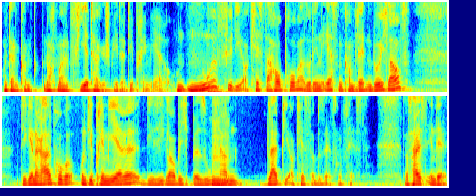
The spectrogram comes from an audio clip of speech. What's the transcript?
Und dann kommt nochmal vier Tage später die Premiere. Und nur für die Orchesterhauptprobe, also den ersten kompletten Durchlauf, die Generalprobe und die Premiere, die Sie, glaube ich, besucht mhm. haben, bleibt die Orchesterbesetzung fest. Das heißt, in, der,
